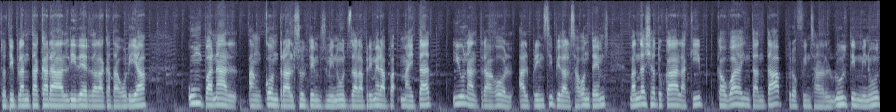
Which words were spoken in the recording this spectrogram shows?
Tot i plantar cara al líder de la categoria, un penal en contra als últims minuts de la primera meitat i un altre gol al principi del segon temps van deixar tocar a l'equip que ho va intentar, però fins a l'últim minut,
